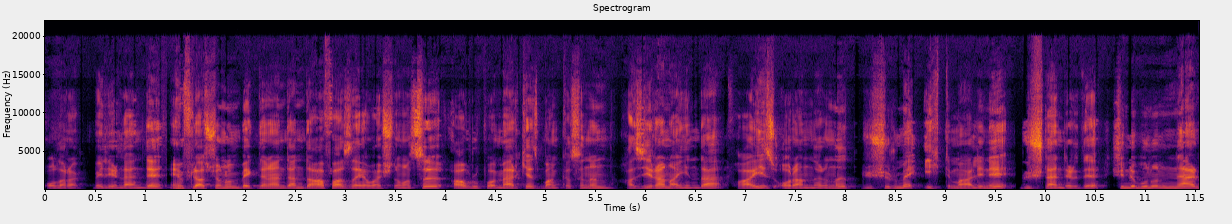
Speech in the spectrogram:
olarak belirlendi. Enflasyonun beklenenden daha fazla yavaşlaması Avrupa Merkez Bankası'nın Haziran ayında faiz oranlarını düşürme ihtimalini güçlendirdi. Şimdi bunun ner,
